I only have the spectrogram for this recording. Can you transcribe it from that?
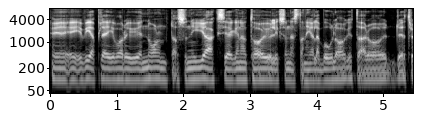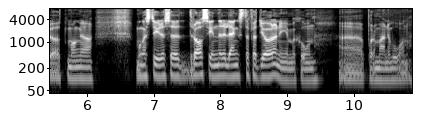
i, i Viaplay var det ju enormt, alltså nya aktieägarna tar ju liksom nästan hela bolaget där och det tror jag att många, många styrelser dras in i det längsta för att göra nyemission eh, på de här nivåerna.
